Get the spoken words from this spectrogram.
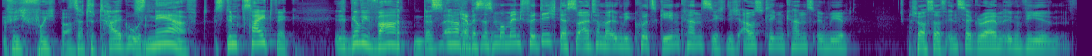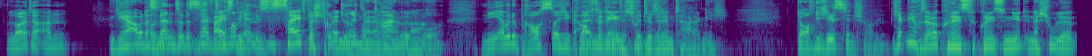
Finde ich furchtbar. Ist doch total gut. Es nervt. Es nimmt Zeit weg. Es ist genau wie warten. Das ist einfach. Ja, aber es ist ein Moment für dich, dass du einfach mal irgendwie kurz gehen kannst, dich, dich ausklingen kannst, irgendwie schaust auf Instagram irgendwie Leute an ja, aber das und dann so, das ist ich halt so ein Moment. Nicht, es ist Zeitverschwendung, meiner Tag Meinung nach. irgendwo. Nee, aber du brauchst solche Der kleinen Momente strukturiert den Tag nicht. Doch, ein bisschen schon. Ich habe mich auch selber konditioniert in der Schule,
